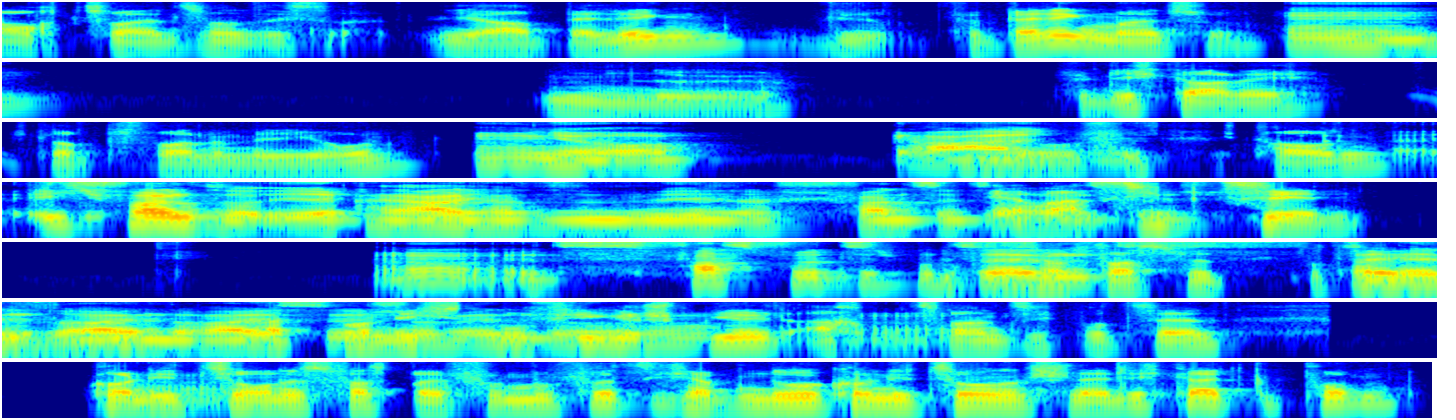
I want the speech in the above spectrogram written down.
Auch 22 sein. Ja, Belling? Für Belling meinst du? Mhm. Nö. Für dich gar nicht. Ich glaube, es war eine Million. Ja. Ja. 50.000. Ich fand so, keine Ahnung, ich fand es jetzt Er war 17. Ja, jetzt fast 40 Prozent. fast 40 Prozent. 33. Hat noch nicht so viel gespielt, 28 Prozent. Kondition ist fast bei 45. Ich habe nur Kondition und Schnelligkeit gepumpt.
